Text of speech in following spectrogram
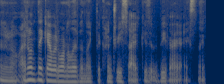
i don't know i don't think i would want to live in like the countryside because it would be very isolated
